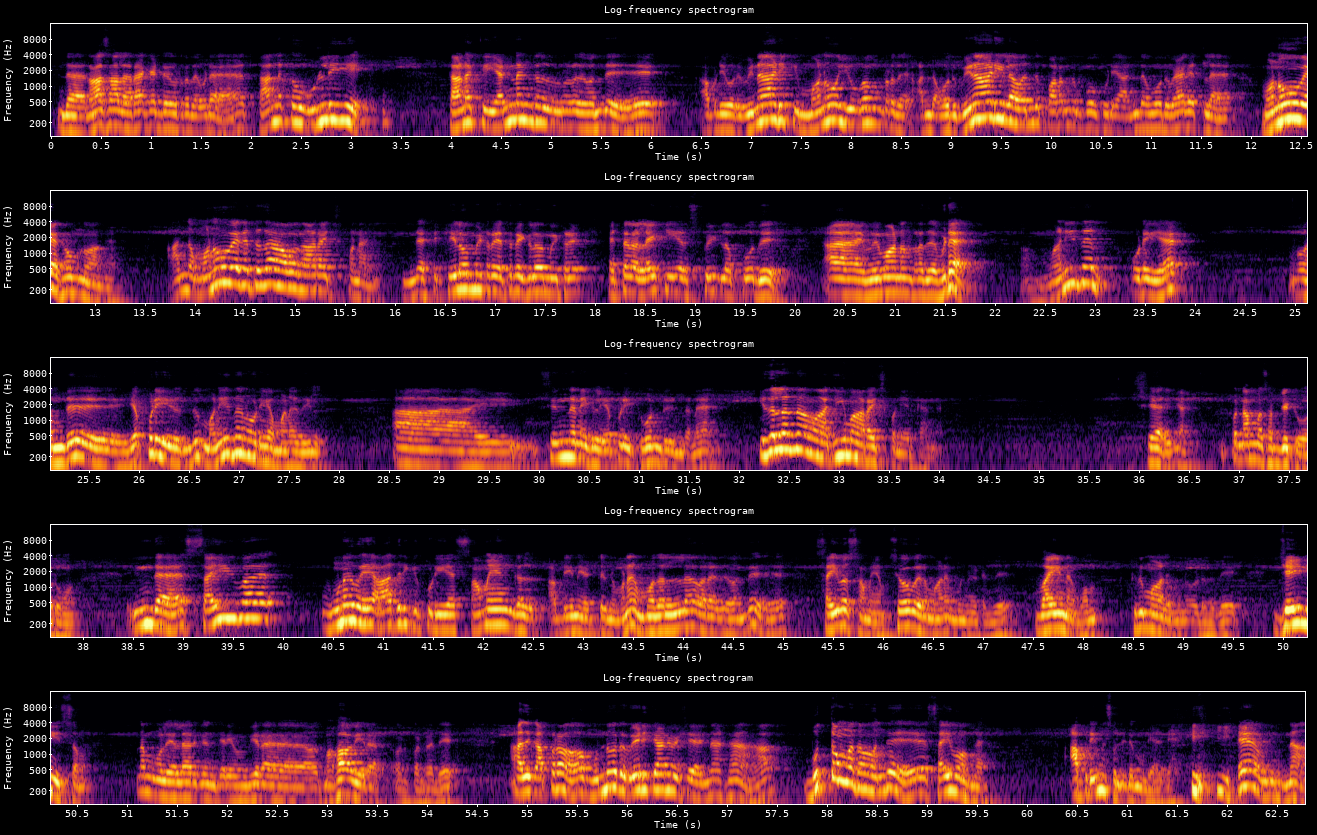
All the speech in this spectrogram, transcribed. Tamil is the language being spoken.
இந்த நாசாவில் ராக்கெட் விடுறதை விட தனக்கு உள்ளேயே தனக்கு எண்ணங்கள்ன்றது வந்து அப்படி ஒரு வினாடிக்கு மனோயுகம்ன்றது அந்த ஒரு வினாடியில் வந்து பறந்து போகக்கூடிய அந்த ஒரு வேகத்தில் மனோவேகம்னுவாங்க. அந்த மனோவேகத்தை தான் அவங்க ஆராய்ச்சி பண்ணாங்க. இந்த கிலோமீட்டர் எத்தனை கிலோமீட்டர் எத்தனை லைட் இயர் ஸ்பீடில் போகுது விமானன்றதை விட மனிதன் உடைய வந்து எப்படி வந்து மனிதனுடைய மனதில் சிந்தனைகள் எப்படி தோன்றுகின்றன இதெல்லாம் தான் அவங்க அதிகமாக ஆராய்ச்சி பண்ணியிருக்காங்க. சரிங்க இப்போ நம்ம சப்ஜெக்ட் வருவோம். இந்த சைவ உணவை ஆதரிக்கக்கூடிய சமயங்கள் அப்படின்னு எடுத்துக்கணும்னா முதல்ல வர்றது வந்து சைவ சமயம். சிவபெருமானை முன்னிடுறது வைணவம் திருமாலை முன்னிடுறது ஜெயினிசம். நம்ம எல்லாருக்கும் தெரியும் வீர மகாவீரர் அவர் பண்ணுறது அதுக்கப்புறம் முன்னொரு வேடிக்கையான விஷயம் என்னன்னா புத்த மதம் வந்து சைவங்க. அப்படின்னு சொல்லிட முடியாது. ஏன் அப்படின்னா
